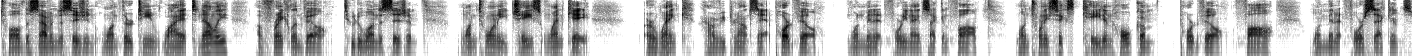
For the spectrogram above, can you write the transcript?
12 to 7 decision. 113. Wyatt Tonelli of Franklinville, 2 to 1 decision. 120. Chase Wenke, or Wenk, however you pronounce that, Portville, 1 minute 49 second fall. 126. Caden Holcomb, Portville, fall, 1 minute 4 seconds.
